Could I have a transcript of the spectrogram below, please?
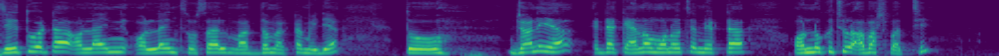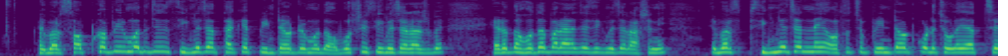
যেহেতু এটা অনলাইন অনলাইন সোশ্যাল মাধ্যম, একটা মিডিয়া তো জানি না এটা কেন মনে হচ্ছে আমি একটা অন্য কিছুর আভাস পাচ্ছি। এবার সফট কপির মধ্যে যদি সিগনেচার থাকে প্রিন্ট আউটের মধ্যে অবশ্যই সিগনেচার আসবে। এটা তো হতে পারে না যে সিগনেচার আসেনি। এবার সিগনেচার নেই, অথচ প্রিন্ট আউট করে চলে যাচ্ছে।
